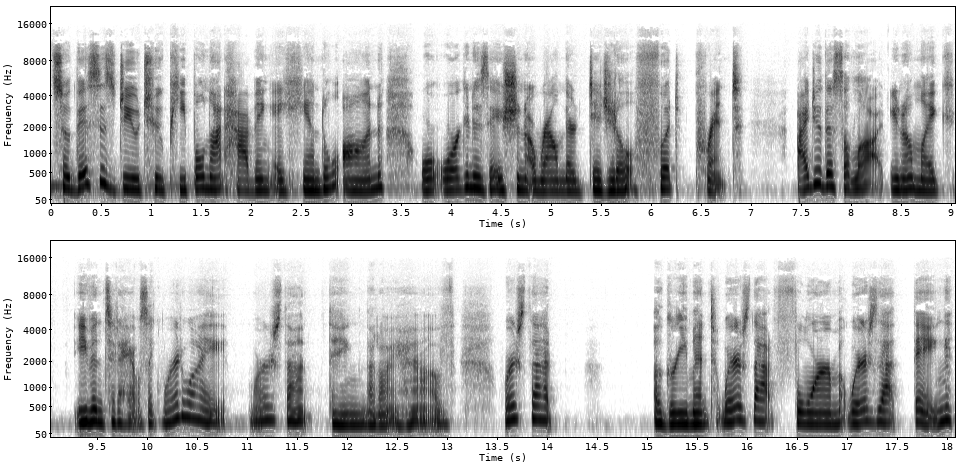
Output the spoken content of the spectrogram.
So this is due to people not having a handle on or organization around their digital footprint. I do this a lot. You know, I'm like, even today, I was like, where do I, where's that thing that I have? Where's that agreement? Where's that form? Where's that thing?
